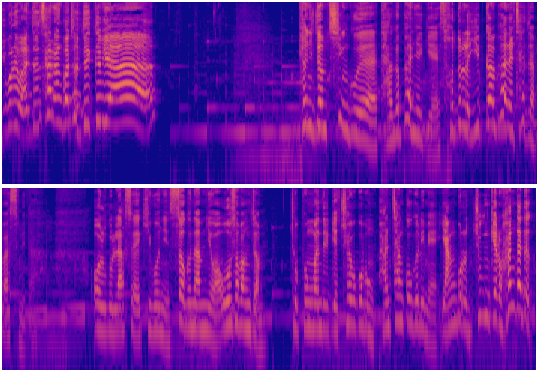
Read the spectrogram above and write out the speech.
이번에 완전 사랑과 전쟁급이야. 편의점 친구의 다급한 얘기에 서둘러 입간판을 찾아봤습니다. 얼굴 낙서의 기본인 썩은 앞니와 오서방점, 조폭 만들기의 최고봉 반창고 그림에 양볼은 죽은 개로 한가득.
